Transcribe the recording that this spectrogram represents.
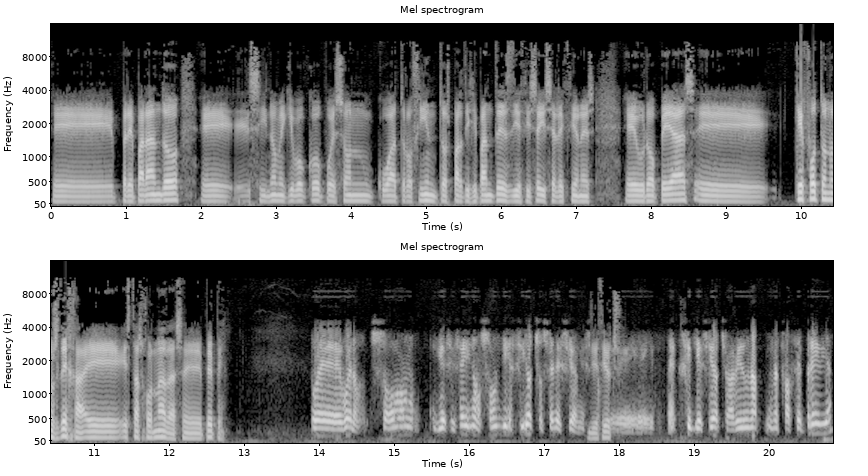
eh, preparando. si no me equivoco, pues son 400 participantes, 16 selecciones europeas. ¿Qué foto nos deja estas jornadas, Pepe? Pues bueno, son 16, no, son 18 selecciones. 18. Eh, sí, 18. Ha habido una, una fase previa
